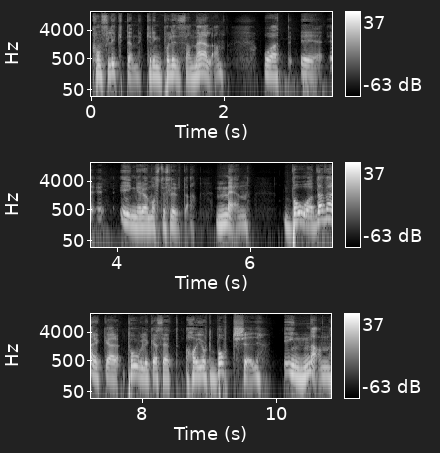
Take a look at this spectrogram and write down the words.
konflikten kring polisanmälan och att eh, Ingerö måste sluta. Men båda verkar på olika sätt ha gjort bort sig innan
